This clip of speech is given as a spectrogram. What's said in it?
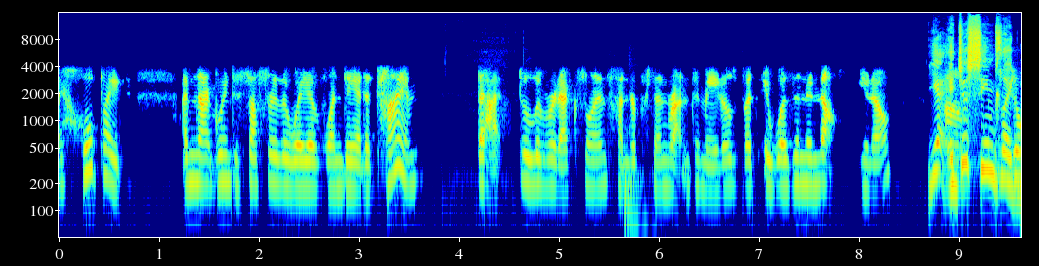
i hope i i'm not going to suffer the way of one day at a time that delivered excellence 100% rotten tomatoes but it wasn't enough you know Yeah, it Um, just seems like no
